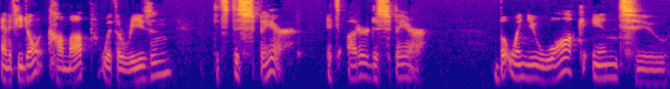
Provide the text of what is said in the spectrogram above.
And if you don't come up with a reason, it's despair. It's utter despair. But when you walk into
